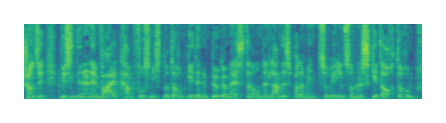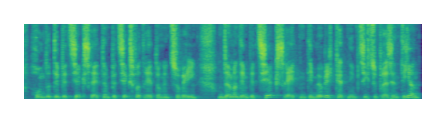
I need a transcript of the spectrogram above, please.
Schauen Sie, wir sind in einem Wahlkampf, wo es nicht nur darum geht, einen Bürgermeister und ein Landesparlament zu wählen, sondern es geht auch darum, hunderte Bezirksräte und Bezirksvertretungen zu wählen. Und wenn man den Bezirksräten die Möglichkeit nimmt, sich zu präsentieren,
